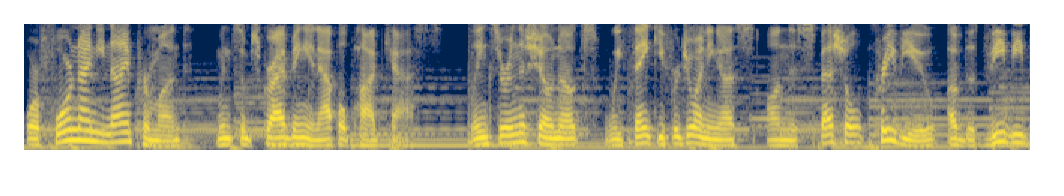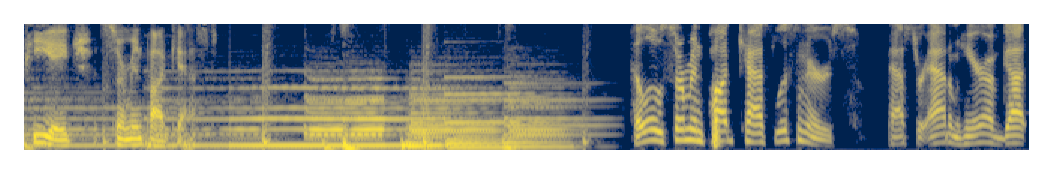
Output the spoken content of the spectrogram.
or $4.99 per month when subscribing in Apple Podcasts. Links are in the show notes. We thank you for joining us on this special preview of the VBPH Sermon Podcast. Hello, Sermon Podcast listeners. Pastor Adam here. I've got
